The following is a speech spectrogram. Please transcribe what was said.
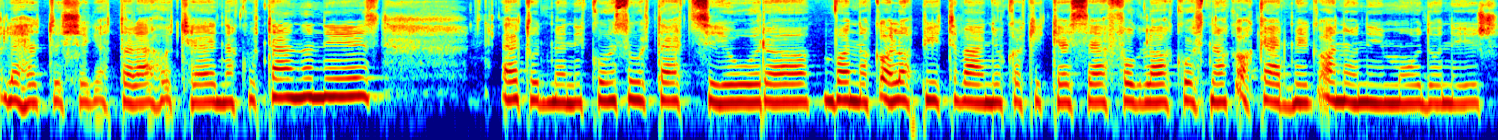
lehetőséget talál, hogyha ennek utána néz el tud menni konzultációra, vannak alapítványok, akik ezzel foglalkoznak, akár még anonim módon is,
